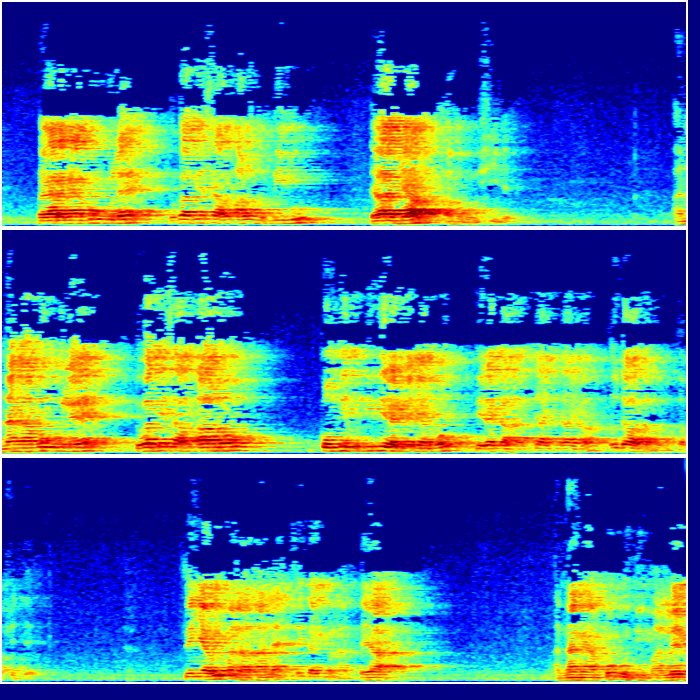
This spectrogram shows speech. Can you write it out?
။ဘဂရကံပုဂ္ဂိုလ်လည်းဒုက္ခသစ္စာကိုအလုံးမသိဘူး။ဒါကြောင့်ကာမဂုဏ်ရှိတယ်။အနန္တပုဂ္ဂိုလ်လည်းဒုက္ခသစ္စာအလုံး ကုန်သိမသိသေးတဲ့အတွက်ကြောင့်မို့တေရကအကြိုက်တာရောသုဒ္ဓဝါဒဘုံသွားဖြစ်တယ်။ပညာဝိပန္နာတာနဲ့စိတ်တိုင်းပန္နာတရားအနန္တပုဂ္ဂိုလ်ဒီမှာလည်း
